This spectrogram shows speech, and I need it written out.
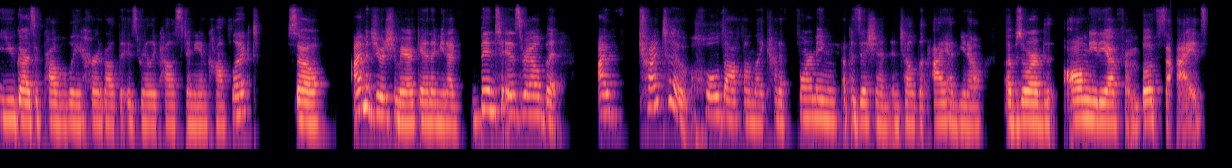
you guys have probably heard about the Israeli Palestinian conflict. So, I'm a Jewish American. I mean, I've been to Israel, but I've tried to hold off on like kind of forming a position until I had, you know, absorbed all media from both sides.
